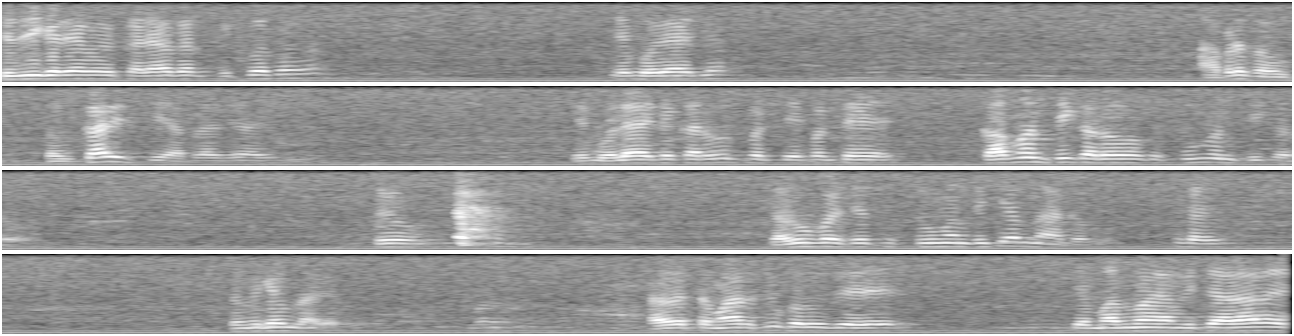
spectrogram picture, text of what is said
ખીચડી કર્યા કર્યા વગર છૂટકો થયો એ બોલ્યા એટલે? આપણે સંસ્કારી છીએ આપડે એ બોલ્યા એટલે કરવું જ પડશે, પણ તે કમનથી કરો કે સુમનથી કરો કરવું પડશે તો સુમનથી કેમ ના કરવું? તમને કેમ લાગે? હવે તમારે શું કરવું છે? કે મનમાં વિચાર આવે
